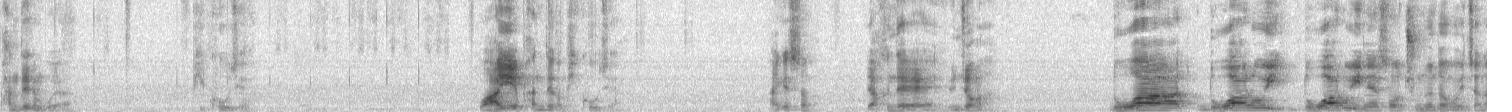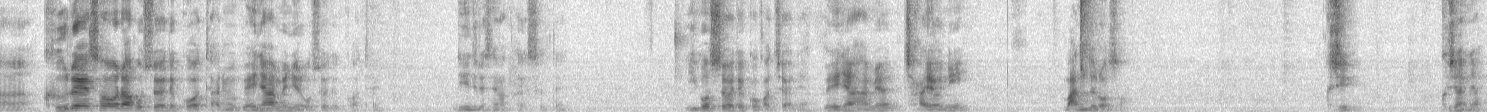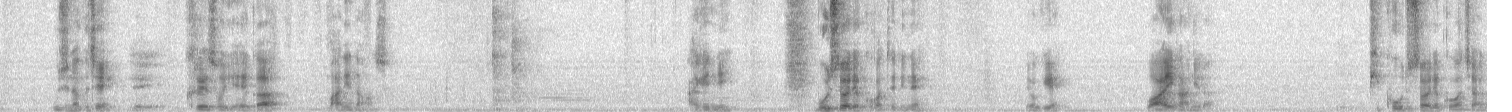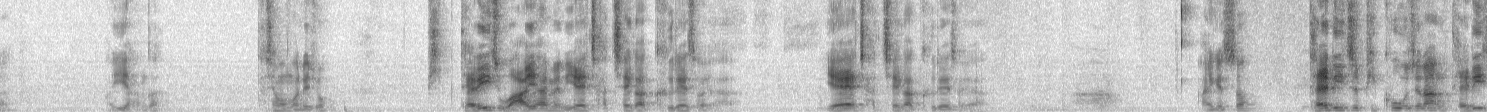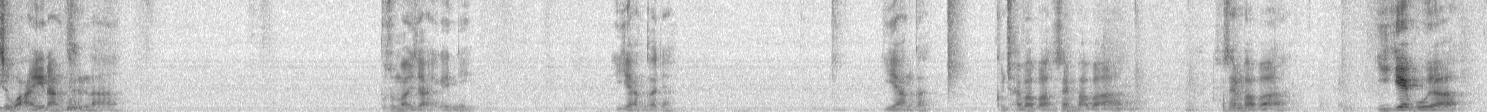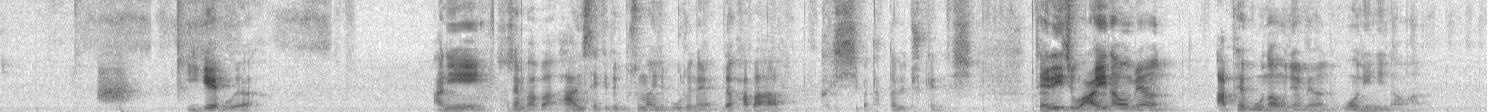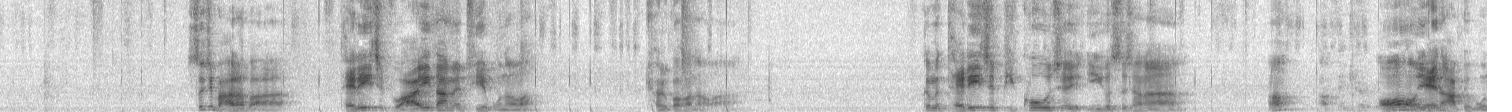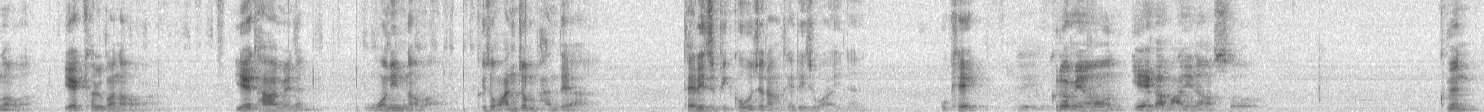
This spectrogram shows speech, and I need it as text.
반대는 뭐야? 비코우즈야 Y의 반대가 비코우즈야 알겠어? 야 근데 윤정아 노화 노화로 이- 노화로 인해서 죽는다고 했잖아. 그래서라고 써야 될 것 같아. 아니면 왜냐하면이라고 써야 될 것 같아. 니들이 생각했을 때 이거 써야 될 것 같지 않냐? 왜냐하면 자연이 만들어서. 그지? 그지 않냐? 우진아 그지? 네. 그래서 얘가 많이 나왔어. 알겠니? 뭘 써야 될 것 같아, 니네? 여기에 Y가 아니라 비코드 써야 될 것 같지 않아? 아, 이해 안 가? 다시 한번 말해줘. 비- There is Y 하면 얘 자체가 그래서야. 얘 자체가 그래서야. 아 알겠어? That is because랑 That is Y랑 달라. 무슨 말인지 알겠니? 이해 안 가냐? 이해 안 가? 그럼 잘 봐봐. 선생님 봐봐. 선생님 봐봐. 이게 뭐야? 이게 뭐야? 아니 선생님 봐봐. 아 이 새끼들 무슨 말인지 모르네. 내가 봐봐. 씨발 답답해 죽겠네. 씨. 대리지 Y 나오면 앞에 뭐 나오냐면 원인이 나와. 쓰지 말아봐. 대리지 Y 다음에 뒤에 뭐 나와? 결과가 나와. 그러면 대리즈 비코즈 이거 쓰잖아. 어? 어 얘는 앞에 뭐 나와? 얘 결과 나와. 얘 다음에는 원인 나와. 그래서 완전 반대야. 대리즈 비코즈랑 대리즈 Y는. 오케이? 네. 그러면 얘가 많이 나왔어. 그러면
